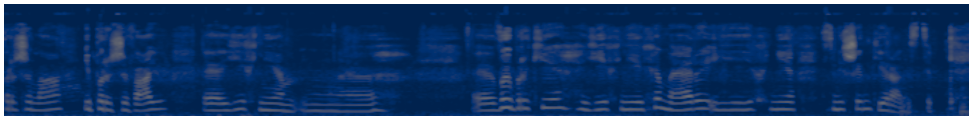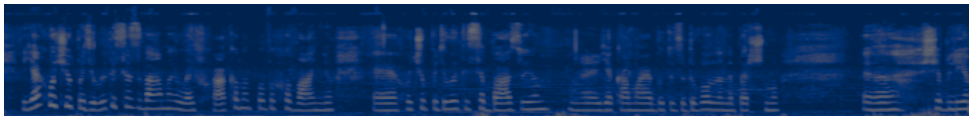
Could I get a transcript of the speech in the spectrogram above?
пережила і переживаю їхні вибрики, їхні химери їхні смішинки і радості. Я хочу поділитися з вами лайфхаками по вихованню. Хочу поділитися базою, яка має бути задоволена на першому щеблі.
